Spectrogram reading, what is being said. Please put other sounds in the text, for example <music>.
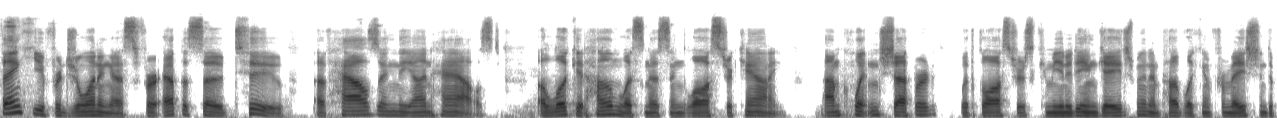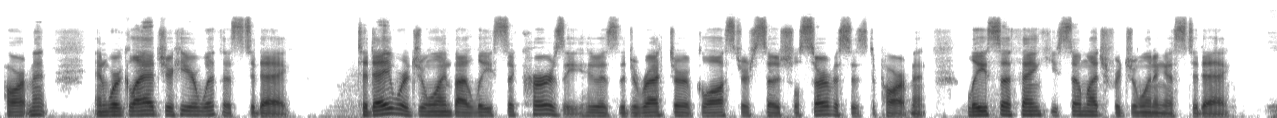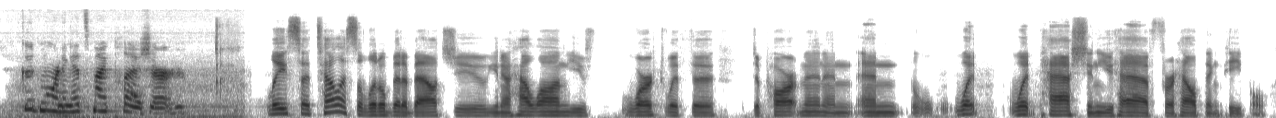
Thank you for joining us for episode two of Housing the Unhoused, a look at homelessness in Gloucester County. I'm Quentin Shepard with Gloucester's Community Engagement and Public Information Department, and we're glad you're here with us today. Today, we're joined by Lisa Kersey, who is the Director of Gloucester's Social Services Department. Lisa, thank you so much for joining us today. Good morning. It's my pleasure. Lisa, tell us a little bit about you, you know, how long you've worked with the department and and what what passion you have for helping people.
